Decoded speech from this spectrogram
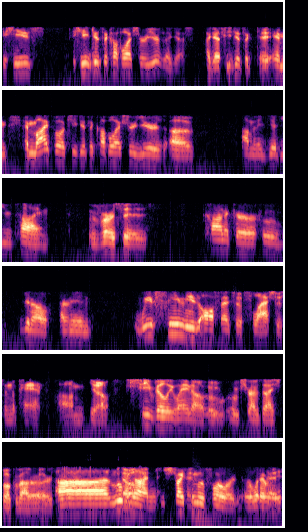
he's he gets a couple extra years. I guess I guess he gets a in in my book he gets a couple extra years of I'm going to give you time versus Conacher who you know I mean we've seen these offensive flashes in the pan. Um, you know, see Ville Leino, who who Shrevs and I spoke about earlier. Uh, moving No. on. Strike to move forward, or whatever they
